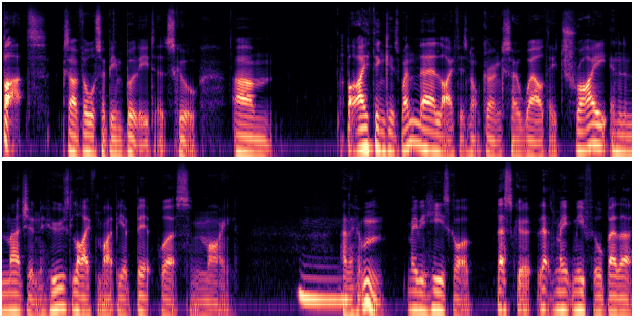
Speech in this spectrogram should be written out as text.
but because I've also been bullied at school. Um, but I think it's when their life is not going so well, they try and imagine whose life might be a bit worse than mine and they think, hmm, maybe he's got. A, let's go. Let's make me feel better.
